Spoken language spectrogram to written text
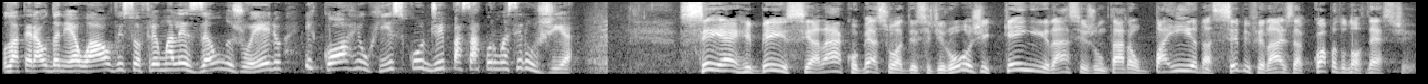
o lateral Daniel Alves sofreu uma lesão no joelho e corre o risco de passar por uma cirurgia. CRB e Ceará começam a decidir hoje quem irá se juntar ao Bahia nas semifinais da Copa do Nordeste.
